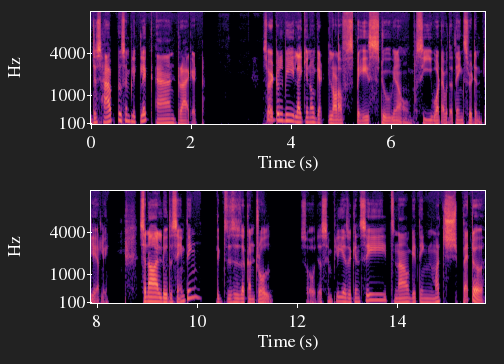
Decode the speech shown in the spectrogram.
just have to simply click and drag it. So it will be like you know get a lot of space to you know see whatever the things written clearly. So now i'll do the same thing. This is the control. So just simply as you can see it's now getting much better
